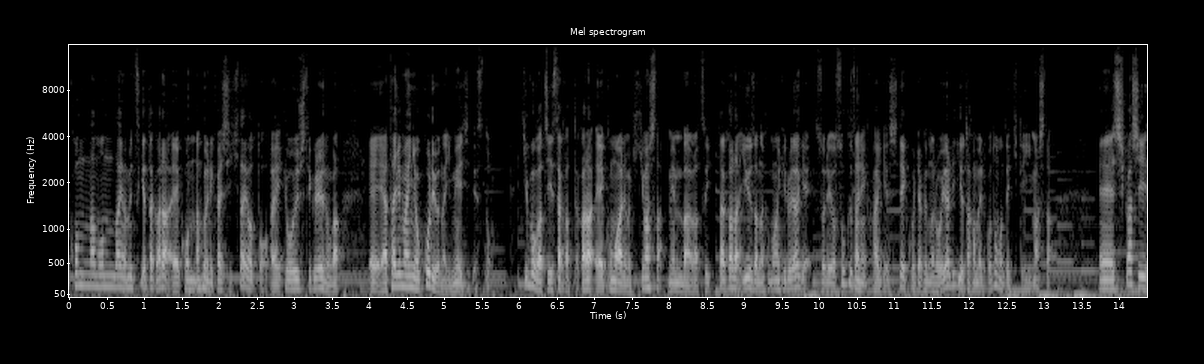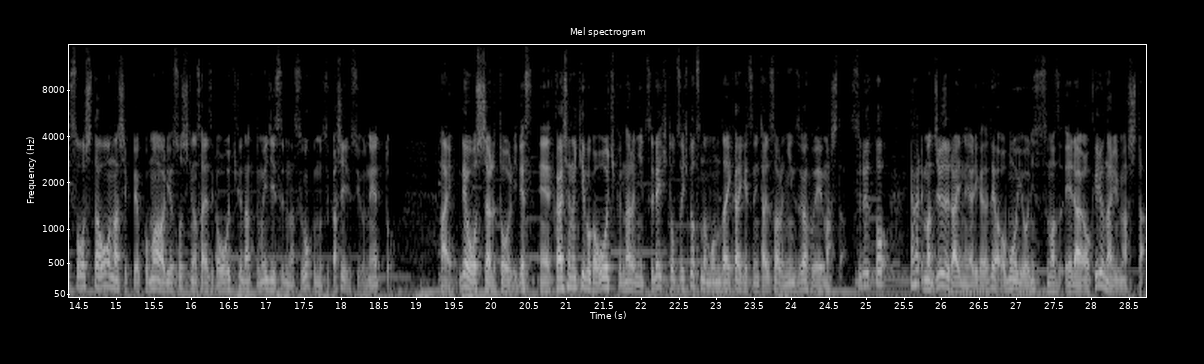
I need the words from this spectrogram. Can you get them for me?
こんな問題を見つけたから、えこんな風に返してきたよと、え共有してくれるのが、え当たり前に起こるようなイメージですと。規模が小さかったから、えー、小回りも聞きました。メンバーが Twitter からユーザーの不満を拾い上げ、それを即座に解決して顧客のロイヤリティを高めることもできていました。えー、しかし、そうしたオーナーシップや小回りを組織のサイズが大きくなっても維持するのはすごく難しいですよね、と。はい。で、おっしゃる通りです。えー、会社の規模が大きくなるにつれ、一つ一つの問題解決に携わる人数が増えました。すると、やはりま従来のやり方では思うように進まずエラーが起きるようになりました。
